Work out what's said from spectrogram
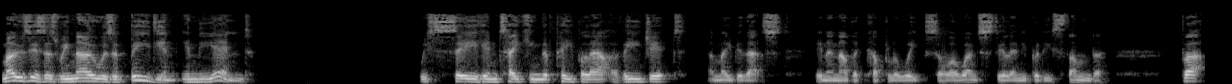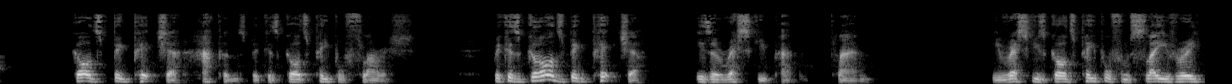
Moses, as we know, was obedient in the end. We see him taking the people out of Egypt, and maybe that's in another couple of weeks, so I won't steal anybody's thunder. But God's big picture happens because God's people flourish. Because God's big picture is a rescue plan. He rescues God's people from slavery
